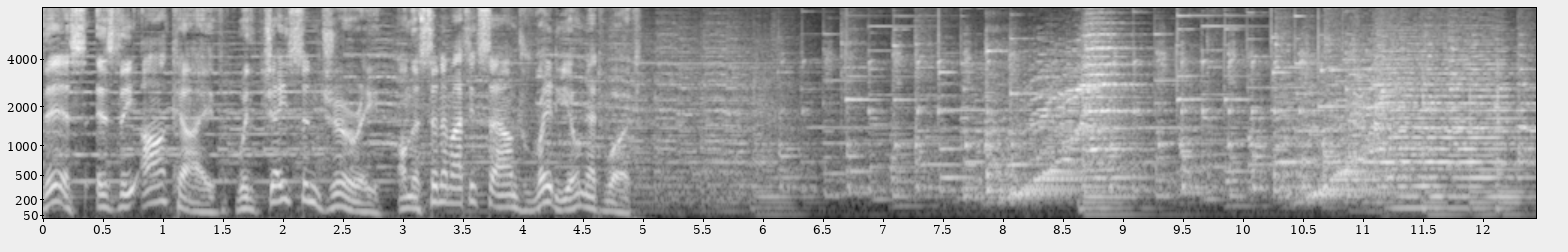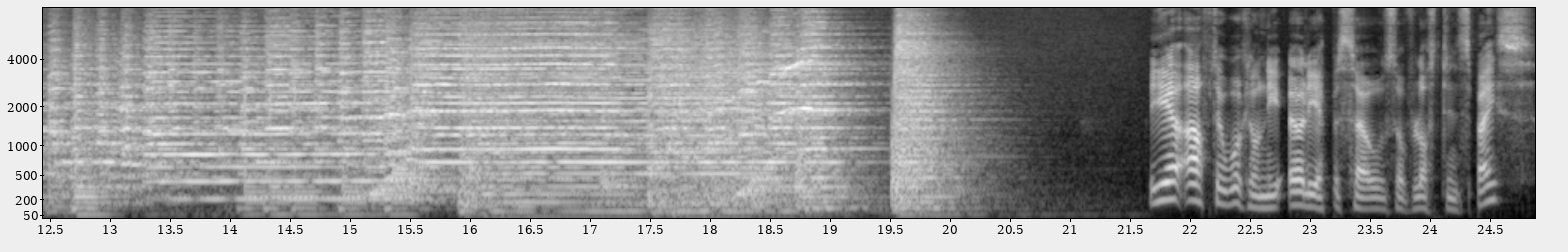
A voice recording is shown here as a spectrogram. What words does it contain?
This is The Archive with Jason Drury on the Cinematic Sound Radio Network. A year after working on the early episodes of Lost in Space,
